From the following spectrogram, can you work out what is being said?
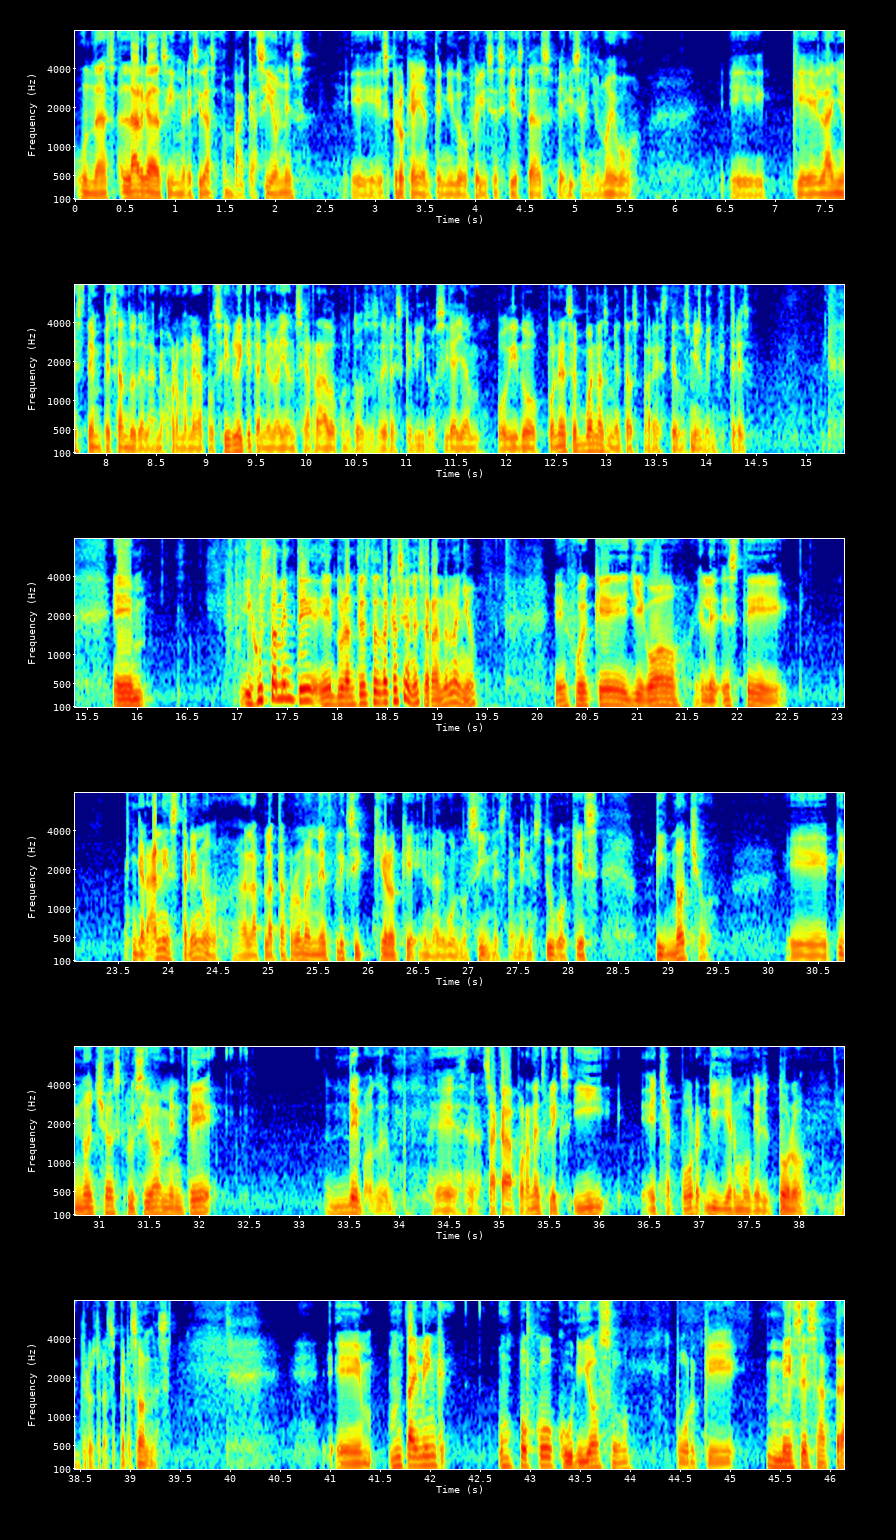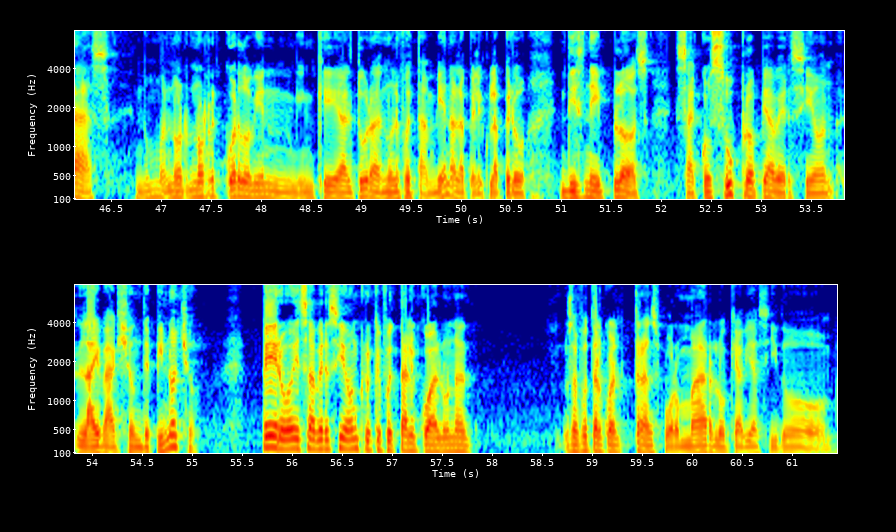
unas largas y merecidas vacaciones. Eh, espero que hayan tenido felices fiestas, feliz año nuevo, eh, que el año esté empezando de la mejor manera posible y que también lo hayan cerrado con todos sus seres queridos y hayan podido ponerse buenas metas para este 2023. Em, y justamente eh, durante estas vacaciones, cerrando el año, eh, fue que llegó este gran estreno a la plataforma de Netflix y creo que en algunos cines también estuvo, que es Pinocho. Eh, Pinocho exclusivamente eh, sacada por Netflix y hecha por Guillermo del Toro, entre otras personas. un timing un poco curioso porque meses atrás no, recuerdo bien en qué altura, no le fue tan bien a la película, pero Disney Plus sacó su propia versión live action de Pinocho. Pero esa versión creo que fue tal cual una. O sea, fue tal cual transformar lo que había sido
